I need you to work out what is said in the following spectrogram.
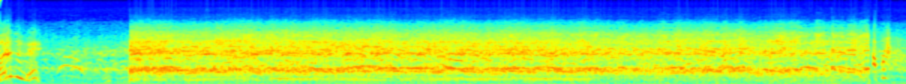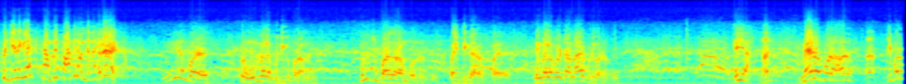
வருதுங்க அப்பா கொஞ்சம் இருங்களேன். நான் போய் பாத்துட்டு வந்துடுறேன். ஏன் போற? அப்புறம் உன் மேல குதிக்க போறாங்க. குதிச்சு பழகுறான் போல இருக்கு. பைத்தியக்காரப்ப நீ மேல போயிட்டா நான் எப்படி வர்றது? ஐயா மேல போற ஆளு. இவர்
